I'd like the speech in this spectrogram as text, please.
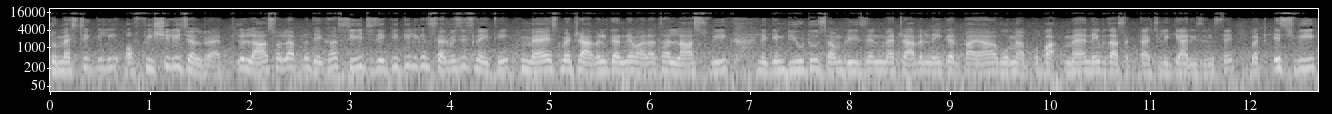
डोमेस्टिकली ऑफिशियली चल रहा है। जो लास्ट वाला आपने देखा सीट्स देखी थी, लेकिन सर्विसेज़ नहीं थी। मैं इसमें ट्रैवल करने वाला था लास्ट वीक लेकिन ड्यू टू सम रीज़न मैं ट्रैवल नहीं कर पाया। वो मैं आपको मैं नहीं बता सकता एक्चुअली क्या रीज़न थे। बट इस week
